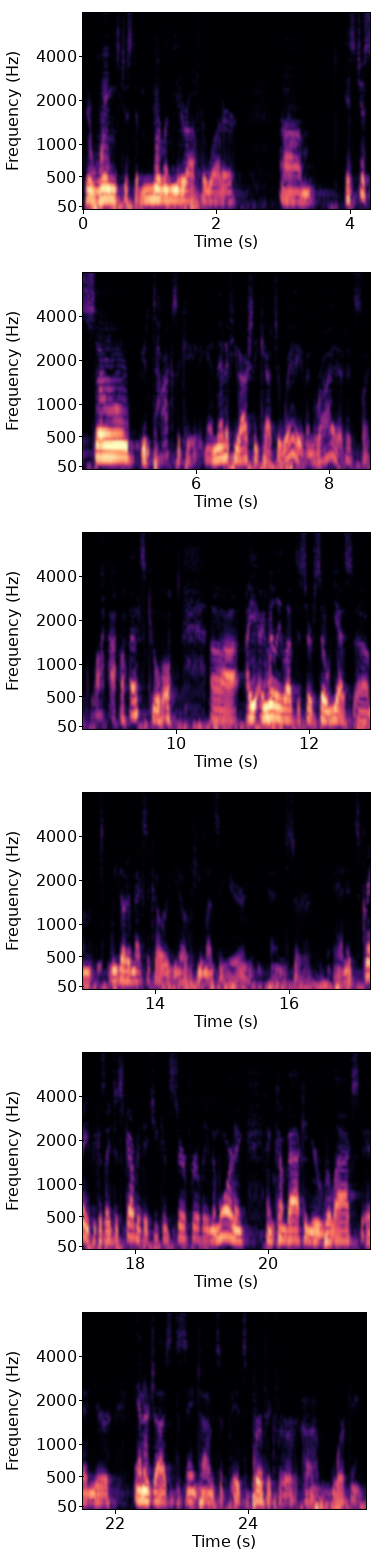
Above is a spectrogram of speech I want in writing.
their wings just a millimeter off the water. Um, it's just so intoxicating. And then if you actually catch a wave and ride it, it's like, wow, that's cool. Uh, I, I, really love to surf. So yes, um, we go to Mexico, you know, a few months a year and, and surf. And it's great because I discovered that you can surf early in the morning and come back and you're relaxed and you're energized at the same time. It's, a, it's perfect for um, working,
